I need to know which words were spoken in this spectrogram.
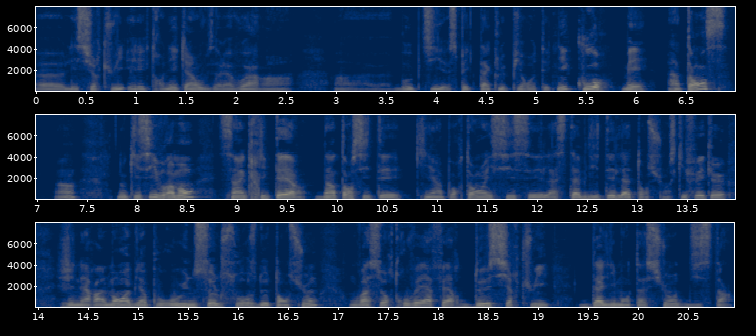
les circuits électroniques. Hein. Vous allez avoir un beau petit spectacle pyrotechnique, court mais intense, Hein. Donc ici, vraiment, c'est un critère d'intensité qui est important. Ici, c'est la stabilité de la tension. Ce qui fait que, généralement, eh bien, pour une seule source de tension, on va se retrouver à faire deux circuits d'alimentation distincts.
